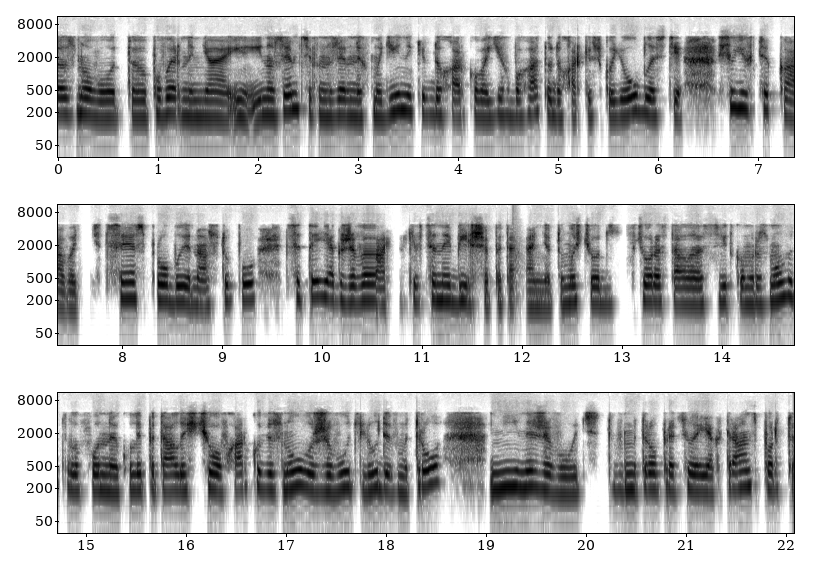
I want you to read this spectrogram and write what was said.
е, знову от е, повернення іноземців, іноземних медійників до Харкова, їх багато до Харківської області. Що їх цікавить, це спроби наступу, це те, як живе Харків. Це найбільше питання, тому що от вчора стала свідком розмови телефонної, коли питали, що в Харкові знову живуть люди в метро. Ні, не живуть. В метро працює як транспорт,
